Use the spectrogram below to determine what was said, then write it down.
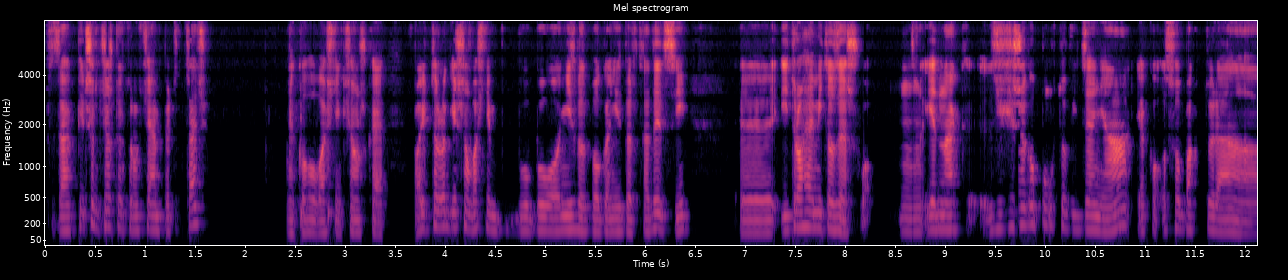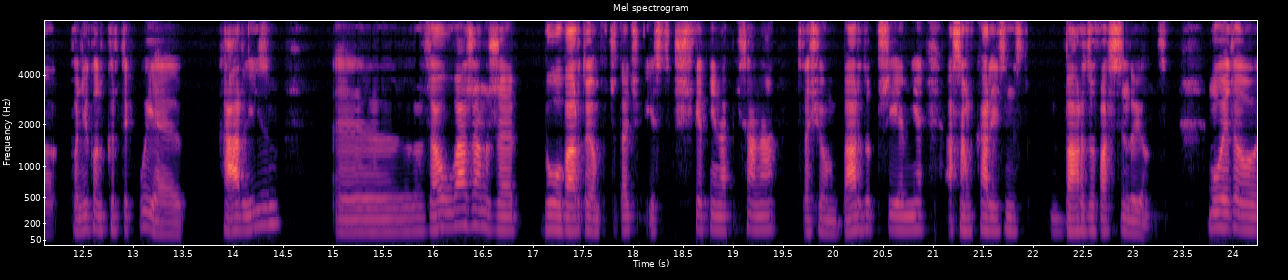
za pierwszą książkę, którą chciałem przeczytać, jako właśnie książkę politologiczną, właśnie bu- było Nic Boga, nic bez tradycji yy, i trochę mi to zeszło. Yy, Jednak z dzisiejszego punktu widzenia, jako osoba, która poniekąd krytykuje karlizm, yy, zauważam, że było warto ją przeczytać. Jest świetnie napisana, czyta się ją bardzo przyjemnie, a sam karlizm jest bardzo fascynujący. Mówię to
